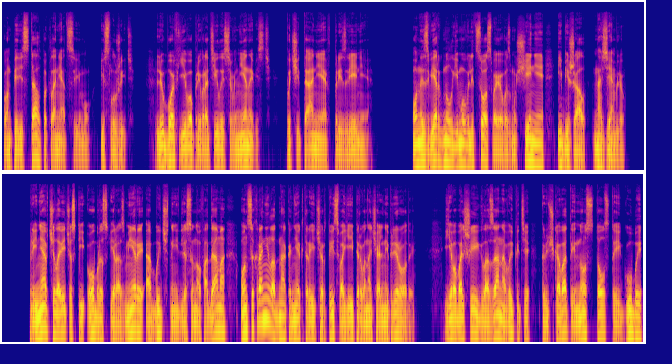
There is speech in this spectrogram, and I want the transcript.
он перестал поклоняться ему и служить. Любовь его превратилась в ненависть, почитание в презрение. Он извергнул ему в лицо свое возмущение и бежал на землю. Приняв человеческий образ и размеры, обычные для сынов Адама, он сохранил, однако, некоторые черты своей первоначальной природы. Его большие глаза на выкате, крючковатый нос, толстые губы,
